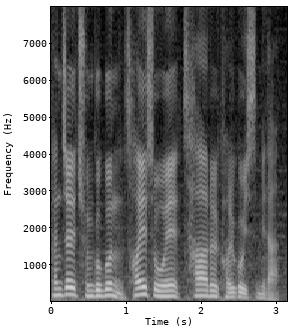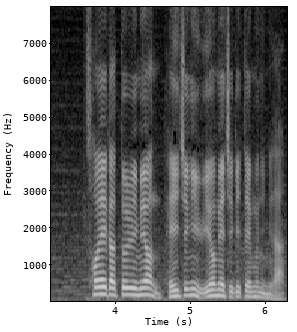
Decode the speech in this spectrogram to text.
현재 중국은 서해 수호에 사활을 걸고 있습니다. 서해가 뚫리면 베이징이 위험해지기 때문입니다.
